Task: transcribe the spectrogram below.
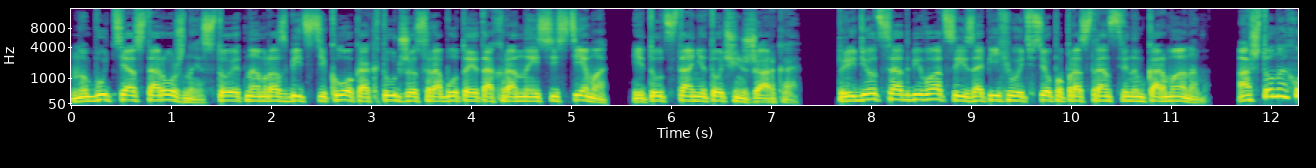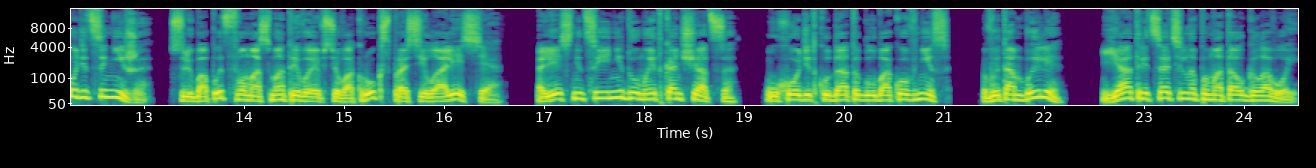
Но будьте осторожны, стоит нам разбить стекло, как тут же сработает охранная система, и тут станет очень жарко. Придется отбиваться и запихивать все по пространственным карманам. А что находится ниже? С любопытством осматривая все вокруг, спросила Олеся. «Лестница и не думает кончаться. Уходит куда-то глубоко вниз. Вы там были?» Я отрицательно помотал головой.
